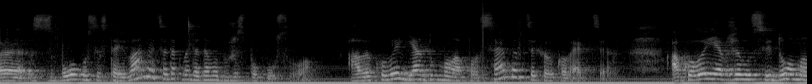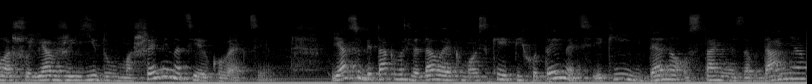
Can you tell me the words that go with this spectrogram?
е, з боку сестри Івани це так виглядало дуже спокусливо. Але коли я думала про себе в цих реколекціях, а коли я вже усвідомила, що я вже їду в машині на цій реколекції, я собі так виглядала як морський піхотинець, який йде на останнє завдання,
